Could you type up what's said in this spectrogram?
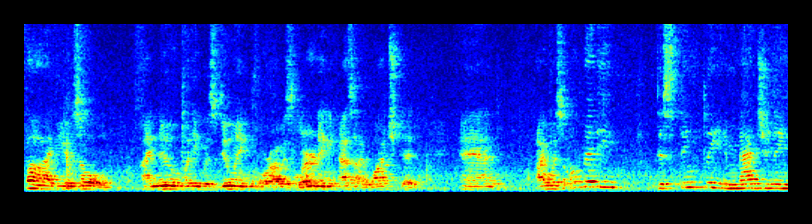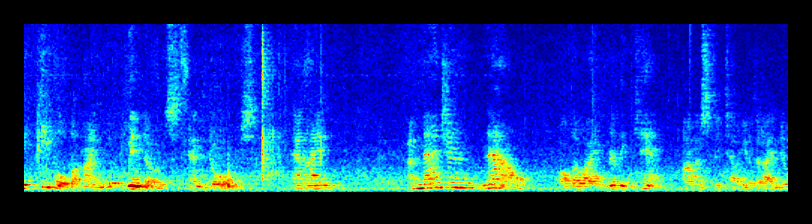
five years old, I knew what he was doing or I was learning as I watched it. And I was already distinctly imagining people behind the windows and doors. And I imagine now, although I really can't honestly tell you that I knew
